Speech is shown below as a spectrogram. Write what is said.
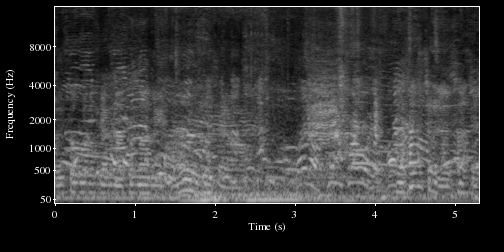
우리 또 보는 게 나쁜 마음이 어이 보세요. 네, 사진 찍어요, 사진.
